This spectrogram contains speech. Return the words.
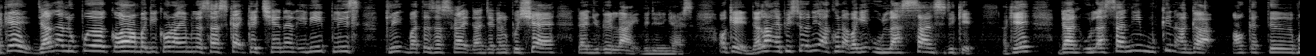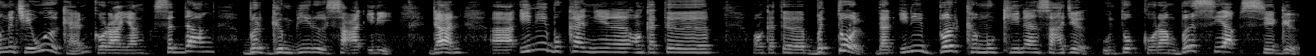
okay, jangan lupa korang bagi korang yang belum subscribe ke channel ini please klik button subscribe dan jangan lupa share dan juga like video ni guys. Okay, dalam episod ni aku nak bagi ulasan sedikit. Okay, dan ulasan ni mungkin agak orang kata mengecewakan korang yang sedang bergembira saat ini. Dan uh, ini bukannya orang kata orang kata betul dan ini berkemungkinan sahaja untuk korang bersiap siaga.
